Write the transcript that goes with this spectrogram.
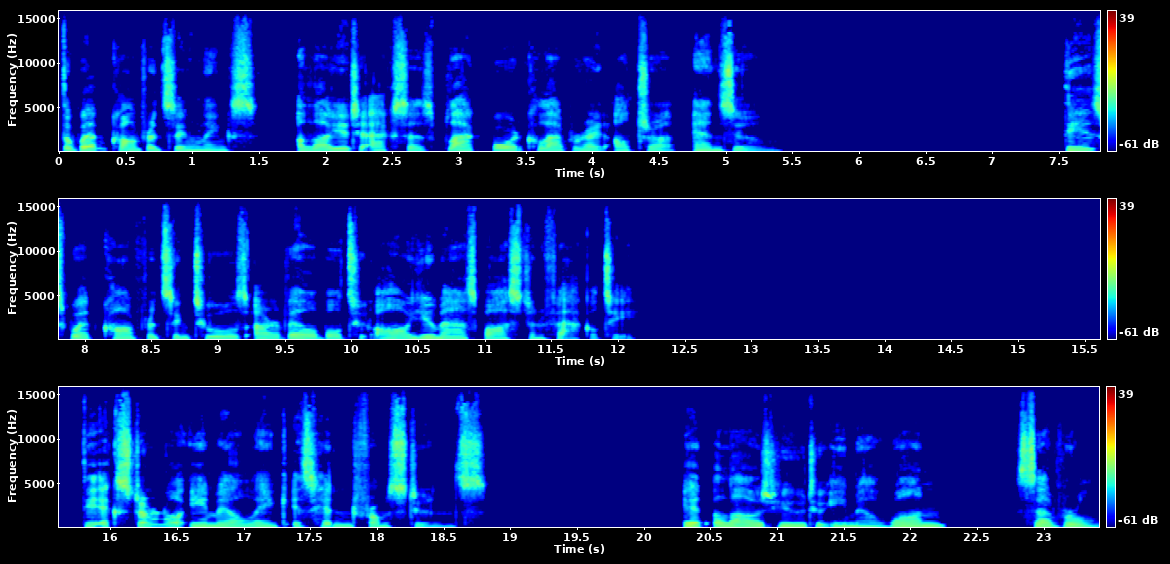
The web conferencing links allow you to access Blackboard, Collaborate Ultra, and Zoom. These web conferencing tools are available to all UMass Boston faculty. The external email link is hidden from students. It allows you to email one, several,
